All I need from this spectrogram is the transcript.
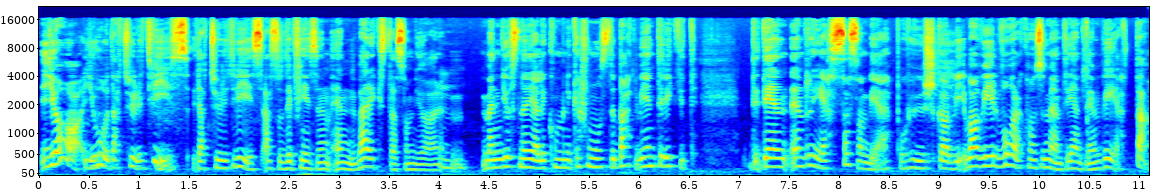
Ja, jo naturligtvis. naturligtvis. Alltså det finns en, en verkstad som gör. Mm. Men just när det gäller kommunikationsdebatt, vi är inte riktigt det är en, en resa som vi är på. Hur ska vi, vad vill våra konsumenter egentligen veta?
